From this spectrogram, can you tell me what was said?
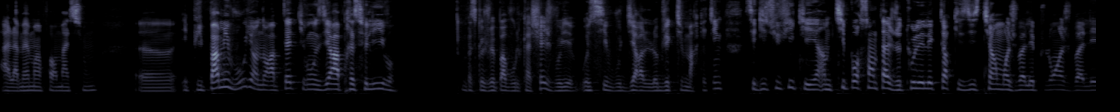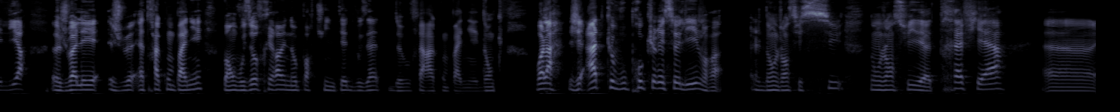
à la même information. et puis parmi vous, il y en aura peut-être qui vont se dire après ce livre, parce que je ne vais pas vous le cacher, je voulais aussi vous dire l'objectif marketing, c'est qu'il suffit qu'il y ait un petit pourcentage de tous les lecteurs qui se disent tiens moi je vais aller plus loin, je vais aller lire, euh, je vais aller, je vais être accompagné, ben, on vous offrira une opportunité de vous être, de vous faire accompagner. Donc voilà, j'ai hâte que vous procurez ce livre dont j'en suis dont j'en suis euh, très fier. Euh,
